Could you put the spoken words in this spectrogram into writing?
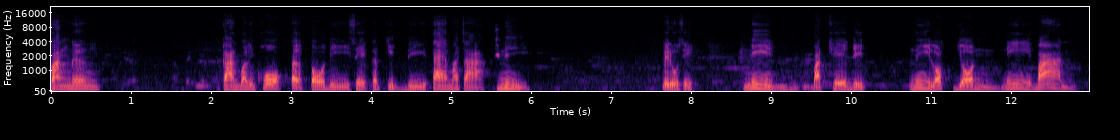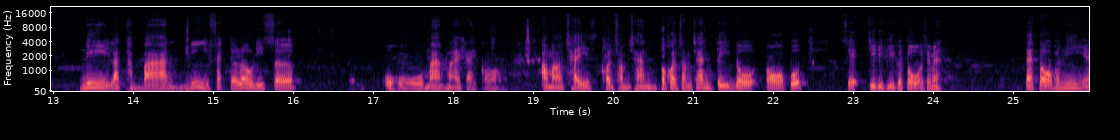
ฝั่งหนึ่งการบริโภคเติบโตดีเศรษฐกิจดีแต่มาจากหนี้ไปดูสิหนี้บัตรเครดิตหนี้รถยนต์หนี้บ้านหนี้รัฐบาลหนี้ Federal Reserve โอ้โห มากมายไก่กอง เอามาใช้ consumption พอ consumption ตีโดโตปุ๊บเศรษฐ GDP ก็โตใช่ไหมแต่โตเพราะนี่ไง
